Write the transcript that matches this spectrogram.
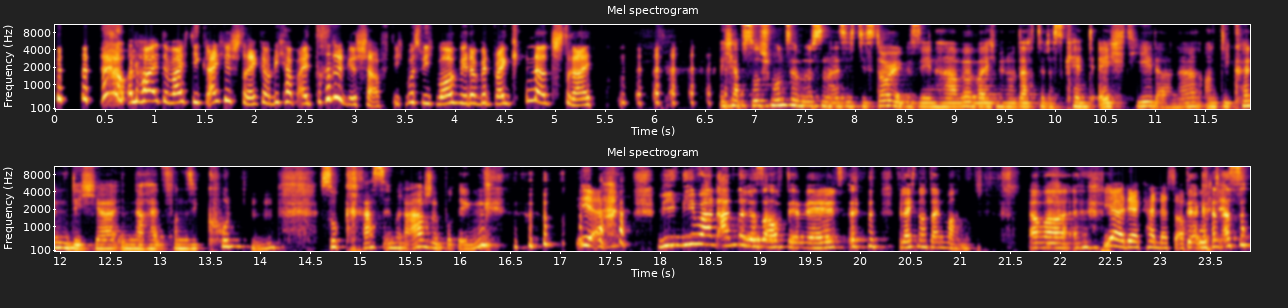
Und heute war ich die gleiche Strecke und ich habe ein Drittel geschafft. Ich muss mich morgen wieder mit meinen Kindern streiten. Ich habe so schmunzeln müssen, als ich die Story gesehen habe, weil ich mir nur dachte, das kennt echt jeder, ne? Und die können dich ja innerhalb von Sekunden so krass in Rage bringen. Ja. Wie niemand anderes auf der Welt. Vielleicht noch dein Mann. Aber äh, ja, der kann das auch. Der gut. kann das auch.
